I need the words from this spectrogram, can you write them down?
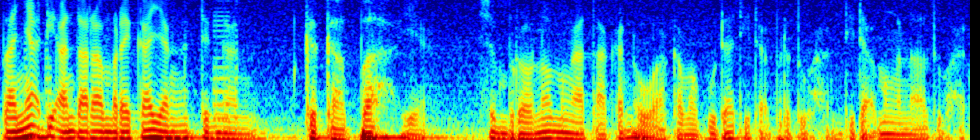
banyak di antara mereka yang dengan gegabah ya sembrono mengatakan oh agama Buddha tidak bertuhan, tidak mengenal Tuhan.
